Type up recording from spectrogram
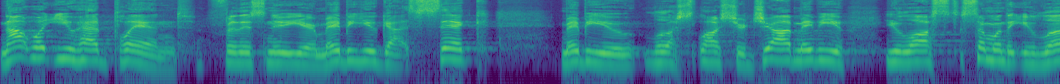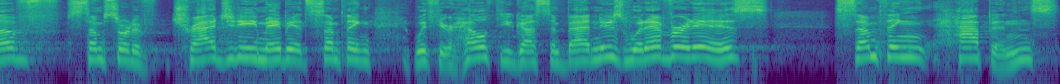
not what you had planned for this new year. Maybe you got sick. Maybe you lost, lost, your job. Maybe you, you lost someone that you love, some sort of tragedy. Maybe it's something with your health. You got some bad news. Whatever it is, something happens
